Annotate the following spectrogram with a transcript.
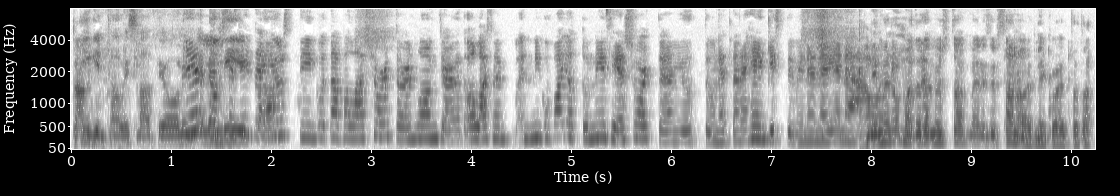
tää Digitalisaatio oli meille liikaa. siitä just niin kuin, tavallaan short term, long term, että ollaan me niin kuin vajottu niin siihen short term juttuun, että ne henkistyminen ei enää ole. Nimenomaan tätä myös ta- meidän siis sanoa, että, niin kuin, että tota,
